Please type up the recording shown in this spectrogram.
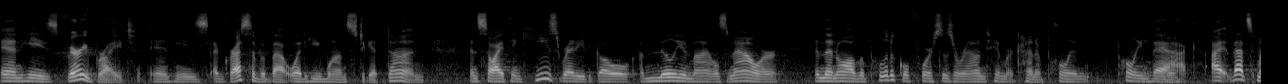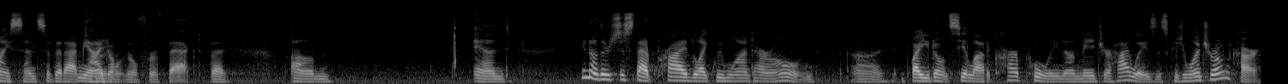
and he's very bright, and he's aggressive about what he wants to get done. And so I think he's ready to go a million miles an hour, and then all the political forces around him are kind of pulling, pulling back. I, that's my sense of it. I mean, I don't know for a fact, but, um, and, you know, there's just that pride like we want our own. Uh, why you don't see a lot of carpooling on major highways is because you want your own car.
